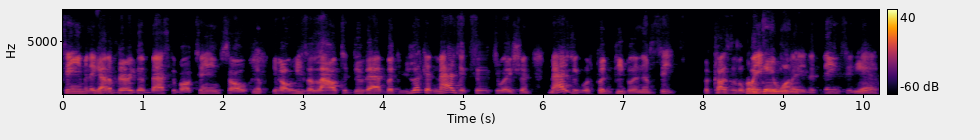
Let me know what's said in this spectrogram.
team, and they got a very good basketball team. So, yep. you know, he's allowed to do that. But if you look at Magic's situation, Magic was putting people in them seats because of the From way he one. played, the things he yeah. did.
